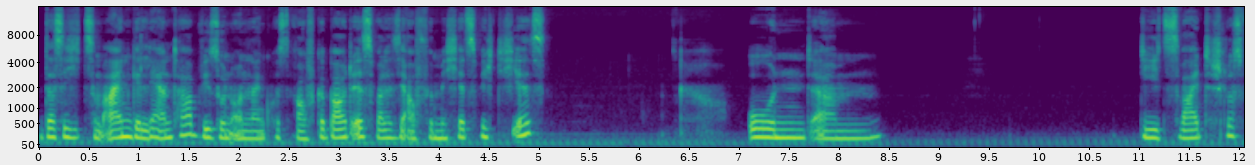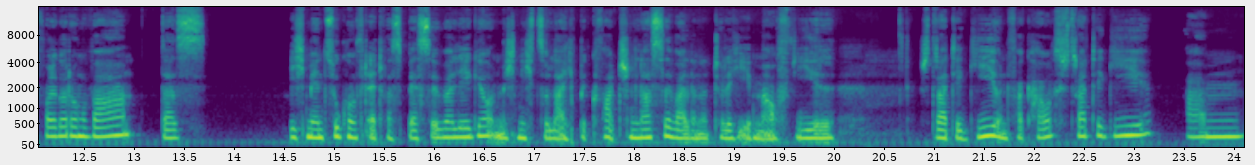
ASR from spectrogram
dass ich zum einen gelernt habe, wie so ein Online-Kurs aufgebaut ist, weil es ja auch für mich jetzt wichtig ist. Und ähm, die zweite Schlussfolgerung war, dass ich mir in Zukunft etwas besser überlege und mich nicht so leicht bequatschen lasse, weil da natürlich eben auch viel Strategie und Verkaufsstrategie ähm,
